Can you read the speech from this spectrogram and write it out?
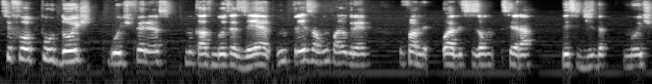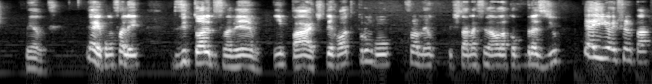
Se for por dois gols de diferença, no caso um 2 a 0 um 3 a 1 para o Grêmio, o Flamengo, a decisão será decidida nos menos. E aí, como falei, vitória do Flamengo, empate, derrota por um gol, o Flamengo está na final da Copa do Brasil e aí vai enfrentar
